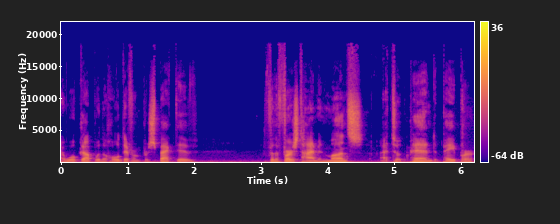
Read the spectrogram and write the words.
I woke up with a whole different perspective for the first time in months, I took pen to paper,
